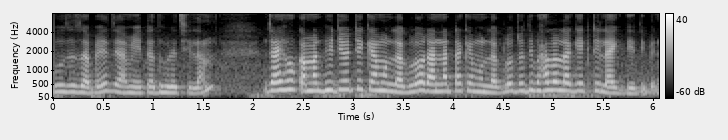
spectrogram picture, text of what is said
বুঝে যাবে যে আমি এটা ধরেছিলাম। যাই হোক, আমার ভিডিওটি কেমন লাগল, রান্নাটা কেমন লাগল, যদি ভালো লাগে একটি লাইক দিয়ে দিবেন।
